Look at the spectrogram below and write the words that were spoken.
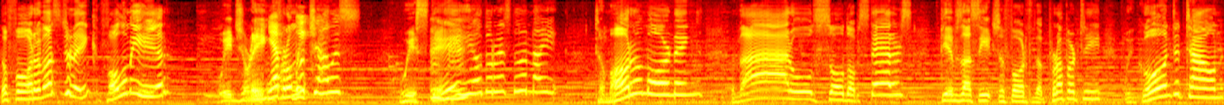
The four of us drink. Follow me here. We drink Yep, from we- the chalice. We stay mm-hmm. here the rest of the night. Tomorrow morning, that old sold upstairs gives us each a fourth of the property. We go into town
